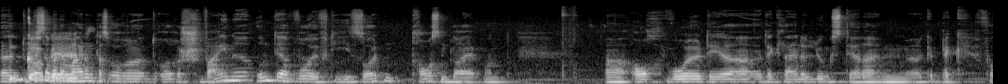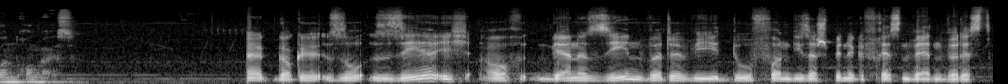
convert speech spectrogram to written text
Äh, du bist aber der. Meinung, dass eure, eure Schweine und der Wolf, die sollten draußen bleiben und äh, auch wohl der, der kleine Lynx, der da im äh, Gepäck von Ronga ist. Äh, Gockel, so sehr ich auch gerne sehen würde, wie du von dieser Spinne gefressen werden würdest.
